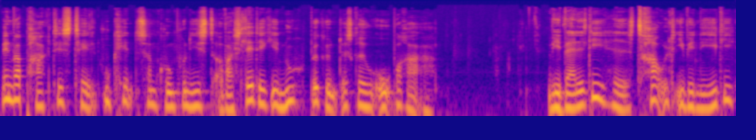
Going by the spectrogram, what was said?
men var praktisk talt ukendt som komponist og var slet ikke endnu begyndt at skrive operaer. Vivaldi havde travlt i Venedig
